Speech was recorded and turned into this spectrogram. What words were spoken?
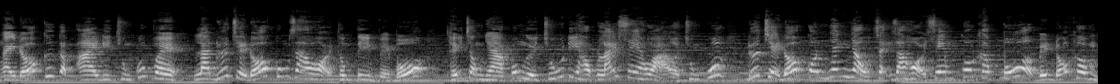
Ngày đó cứ gặp ai đi Trung Quốc về là đứa trẻ đó cũng giao hỏi thông tin về bố. Thấy trong nhà có người chú đi học lái xe hỏa ở Trung Quốc, đứa trẻ đó còn nhanh nhảu chạy ra hỏi xem có gặp bố ở bên đó không.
